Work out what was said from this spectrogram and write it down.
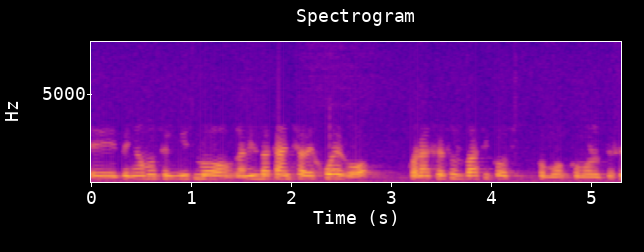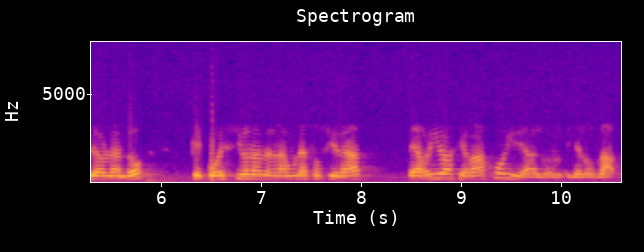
eh, tengamos el mismo la misma cancha de juego con accesos básicos como como te estoy hablando que cohesionan a una sociedad de arriba hacia abajo y a, y a los lados.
